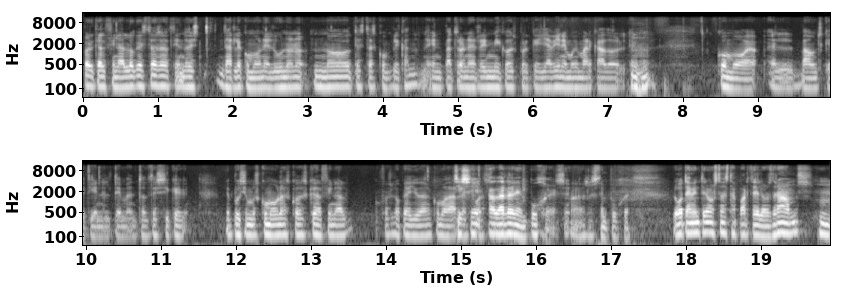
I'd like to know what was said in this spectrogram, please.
porque al final lo que estás haciendo es darle como en el uno, no, no te estás complicando en patrones rítmicos porque ya viene muy marcado el- Ujú. como el bounce que tiene el tema. Entonces sí que le pusimos como unas cosas que al final pues lo que ayudan como a darle sí, sí, fuerza. a darle el empuje. Sí. A darle este empuje. Luego también tenemos toda esta parte de los drums, Mm,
